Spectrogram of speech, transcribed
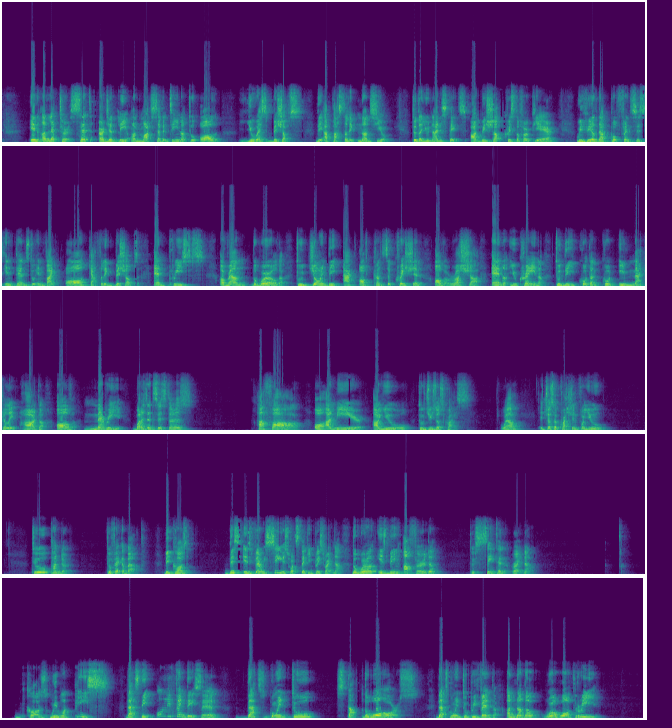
In a letter sent urgently on March 17 to all U.S. bishops, the Apostolic Nuncio to the United States, Archbishop Christopher Pierre revealed that Pope Francis intends to invite all Catholic bishops and priests around the world to join the act of consecration of Russia and Ukraine to the quote-unquote Immaculate Heart of Mary. Brothers and sisters, how far or how near are you to Jesus Christ? Well, it's just a question for you to ponder, to think about, because this is very serious what's taking place right now. The world is being offered to Satan right now. Because we want peace. That's the only thing they said that's going to stop the wars. That's going to prevent another World War III.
